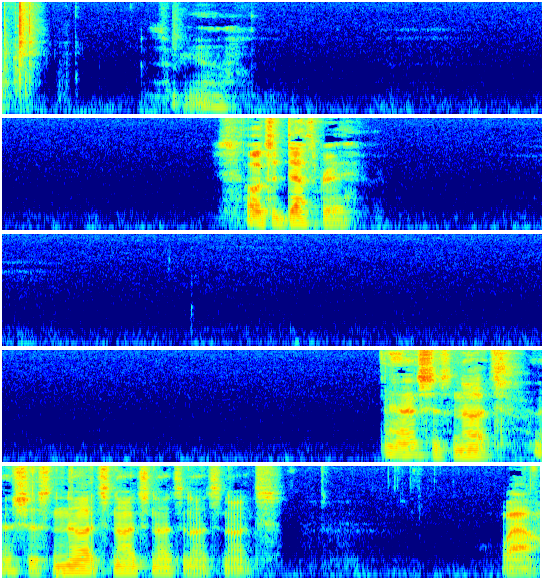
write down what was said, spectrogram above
So yeah. Oh, it's a death ray. That's just nuts. That's just nuts, nuts, nuts, nuts, nuts. Wow.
